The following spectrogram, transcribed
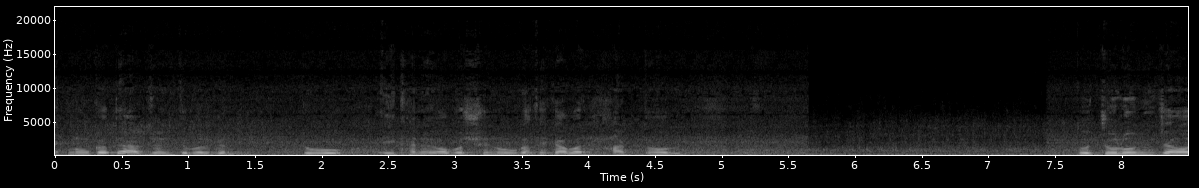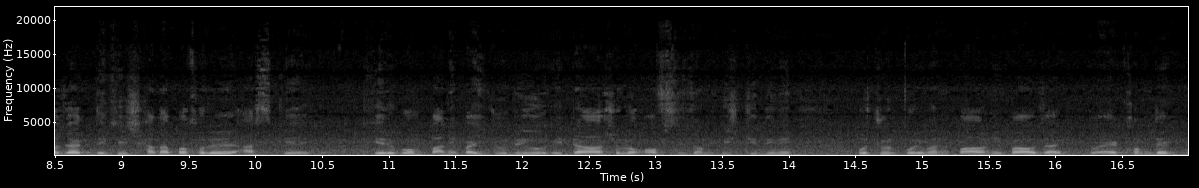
এক নৌকাতে আটজন নিতে পারবেন। তো এখানে অবশ্যই নৌকা থেকে আবার হাঁটতে হবে। তো চলুন যাওয়া যাক, দেখি সাদা পাথরে আজকে কীরকম পানি পাই যদিও এটা আসলে অফ সিজন বৃষ্টির দিনে প্রচুর পরিমাণ পানি পাওয়া যায়। তো এখন দেখব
